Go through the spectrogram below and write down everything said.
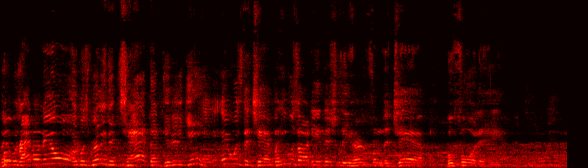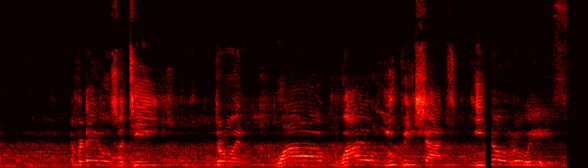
but, it was- right on the arm. It was really the jab that did it again. It was the jab, but he was already initially hurt from the jab before the hand. And Verdejo's fatigue, throwing wild, wild looping shots. He Joe Ruiz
